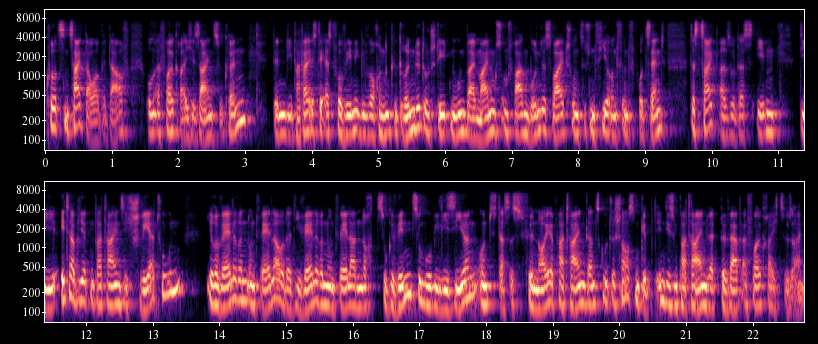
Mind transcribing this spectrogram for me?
kurzen Zeitdauer bedarf, um erfolgreich sein zu können. Denn die Partei ist ja erst vor wenigen Wochen gegründet und steht nun bei Meinungsumfragen bundesweit schon zwischen vier und fünf Prozent. Das zeigt also, dass eben die etablierten Parteien sich schwer tun, ihre Wählerinnen und Wähler oder die Wählerinnen und Wähler noch zu gewinnen, zu mobilisieren und dass es für neue Parteien ganz gute Chancen gibt, in diesem Parteienwettbewerb erfolgreich zu sein.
